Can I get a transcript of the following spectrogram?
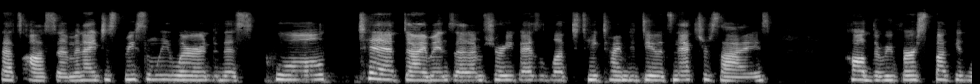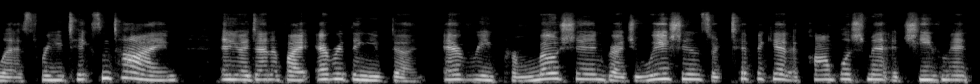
That's awesome. And I just recently learned this cool tip, diamonds, that I'm sure you guys would love to take time to do. It's an exercise called the reverse bucket list, where you take some time and you identify everything you've done every promotion, graduation, certificate, accomplishment, achievement.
